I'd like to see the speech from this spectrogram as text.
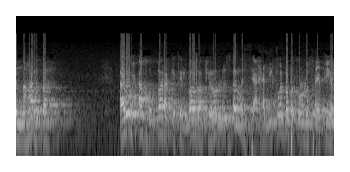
النهارده أروح اخد بركة البابا كيرلس قالوا بس اخليك هو البابا كيرلس هيطير؟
